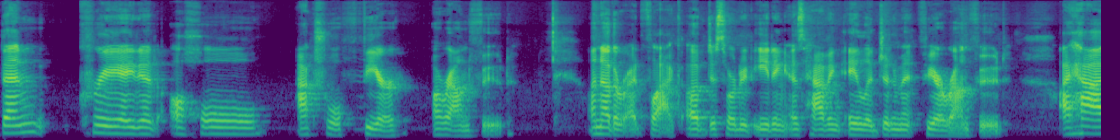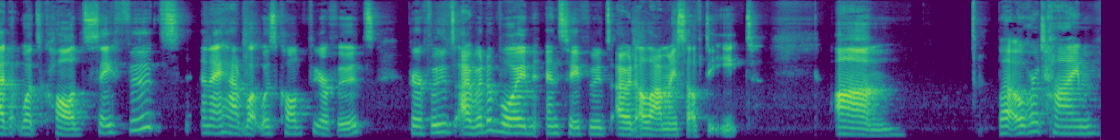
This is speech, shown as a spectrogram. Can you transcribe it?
then created a whole actual fear around food. Another red flag of disordered eating is having a legitimate fear around food. I had what's called safe foods and I had what was called fear foods. Fear foods I would avoid, and safe foods I would allow myself to eat. Um, but over time,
